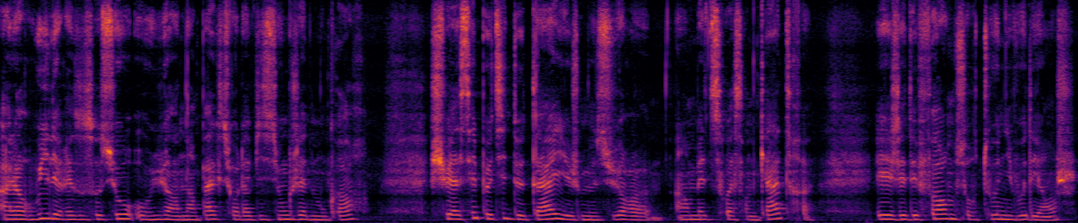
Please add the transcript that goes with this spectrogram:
Alors oui, les réseaux sociaux ont eu un impact sur la vision que j'ai de mon corps. Je suis assez petite de taille, je mesure 1m64 euh, et j'ai des formes surtout au niveau des hanches.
